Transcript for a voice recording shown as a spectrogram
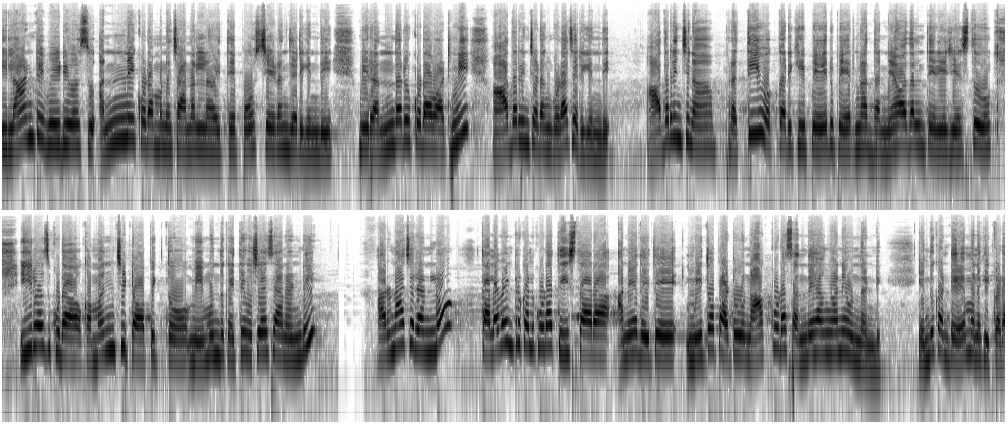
ఇలాంటి వీడియోస్ అన్నీ కూడా మన ఛానల్లో అయితే పోస్ట్ చేయడం జరిగింది. మీరందరూ కూడా వాటిని ఆదరించడం కూడా జరిగింది. ఆదరించిన ప్రతి ఒక్కరికి పేరు పేరున ధన్యవాదాలను తెలియజేస్తూ ఈరోజు కూడా ఒక మంచి టాపిక్తో మీ ముందుకైతే వచ్చేసానండి. అరుణాచలంలో తల వెంట్రుకలు కూడా తీస్తారా అనేదైతే మీతో పాటు నాకు కూడా సందేహంగానే ఉందండి. ఎందుకంటే మనకి ఇక్కడ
